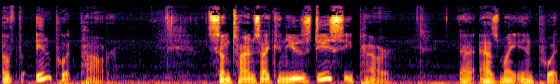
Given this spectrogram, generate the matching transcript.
of input power. Sometimes I can use DC power uh, as my input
